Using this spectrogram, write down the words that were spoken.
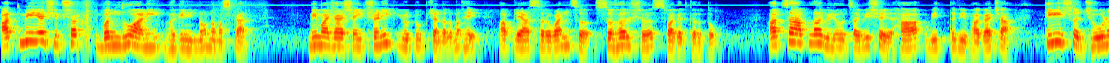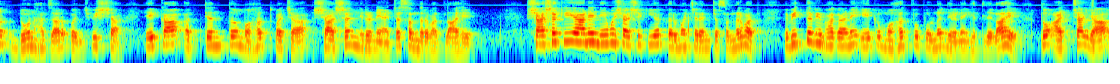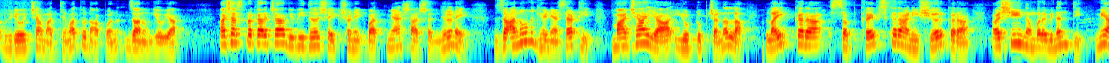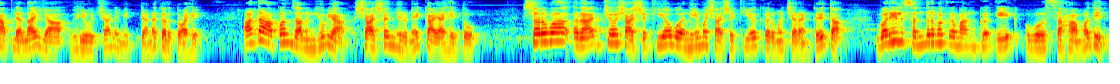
आत्मीय शिक्षक बंधू आणि भगिनींनो नमस्कार. मी माझ्या शैक्षणिक यूट्यूब चॅनलमध्ये आपल्या सर्वांचं सहर्ष स्वागत करतो. आजचा आपला व्हिडिओचा विषय हा वित्त विभागाच्या तीस जून दोन हजार पंचवीसच्या एका अत्यंत महत्त्वाच्या शासन निर्णयाच्या संदर्भातला आहे. शासकीय आणि निमशासकीय कर्मचाऱ्यांच्या संदर्भात वित्त विभागाने एक महत्त्वपूर्ण निर्णय घेतलेला आहे. तो आजच्या या व्हिडिओच्या माध्यमातून आपण जाणून घेऊया. अशाच प्रकारच्या विविध शैक्षणिक बातम्या शासन निर्णय जाणून घेण्यासाठी माझ्या या यूट्यूब चॅनलला लाईक करा सबस्क्राईब्स करा आणि शेअर करा अशी नम्र विनंती मी आपल्याला या व्हिडिओच्या निमित्तानं करतो आहे. आता आपण जाणून घेऊया शासन निर्णय काय आहे तो. सर्व राज्य शासकीय व निमशासकीय कर्मचाऱ्यांकरिता वरील संदर्भ क्रमांक एक व सहा मधील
